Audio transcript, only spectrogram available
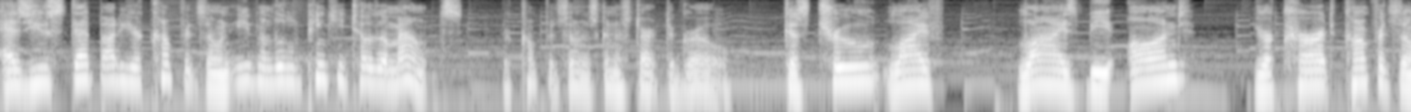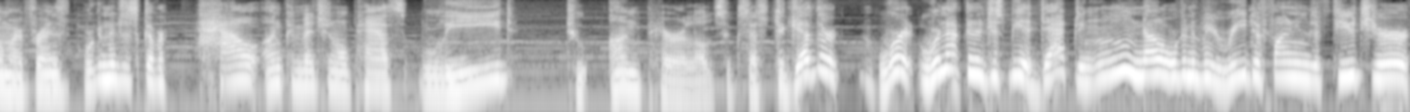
As you step out of your comfort zone, even little pinky toe amounts, your comfort zone is going to start to grow because true life lies beyond your current comfort zone, my friends. We're going to discover how unconventional paths lead to unparalleled success. Together, we're, we're not going to just be adapting. Mm, no, we're going to be redefining the future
